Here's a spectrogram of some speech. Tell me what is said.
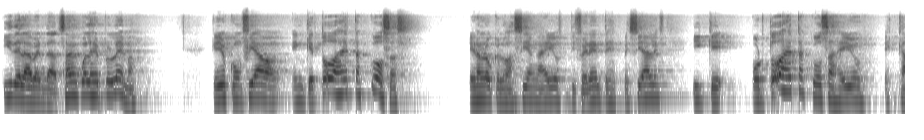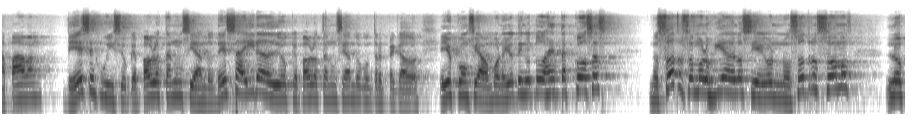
y de la verdad. ¿Saben cuál es el problema? Que ellos confiaban en que todas estas cosas eran lo que los hacían a ellos diferentes, especiales, y que por todas estas cosas ellos escapaban de ese juicio que Pablo está anunciando, de esa ira de Dios que Pablo está anunciando contra el pecador. Ellos confiaban, bueno, yo tengo todas estas cosas, nosotros somos los guías de los ciegos, nosotros somos los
